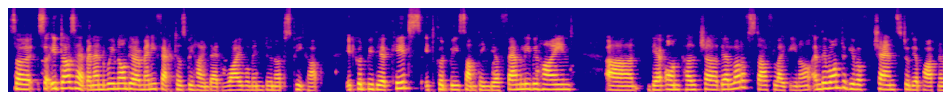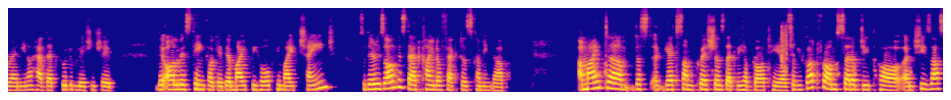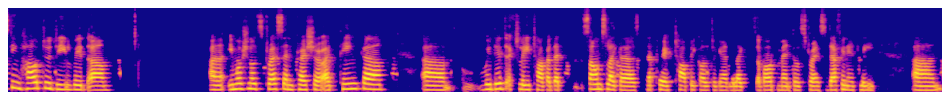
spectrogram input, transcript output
so so it does happen and we know there are many factors behind that why women do not speak up it could be their kids it could be something their family behind uh, their own culture there are a lot of stuff like you know and they want to give a chance to their partner and you know have that good relationship they always think okay there might be hope he might change so there is always that kind of factors coming up. I might um, just uh, get some questions that we have got here. So we've got from Sarabjit Kaur, and she's asking how to deal with um, uh, emotional stress and pressure. I think uh, um, we did actually talk about that. Sounds like a separate topic altogether. Like it's about mental stress. Definitely, um,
